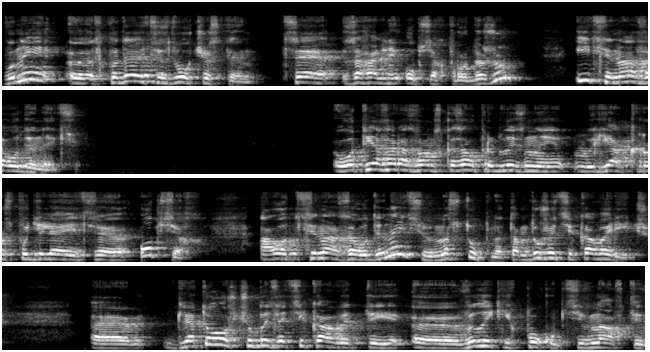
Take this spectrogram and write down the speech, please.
вони е, складаються з двох частин: це загальний обсяг продажу і ціна за одиницю. От я зараз вам сказав приблизно, як розподіляється обсяг, а от ціна за одиницю наступна, там дуже цікава річ. Е, Для того, щоб зацікавити е, великих покупців нафти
